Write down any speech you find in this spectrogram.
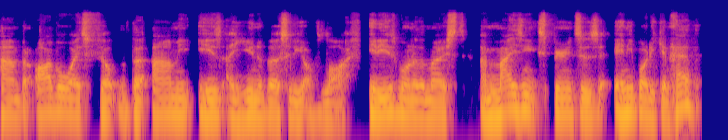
um, but I've always felt that the Army is a university of life. It is one of the most amazing experiences anybody can have,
